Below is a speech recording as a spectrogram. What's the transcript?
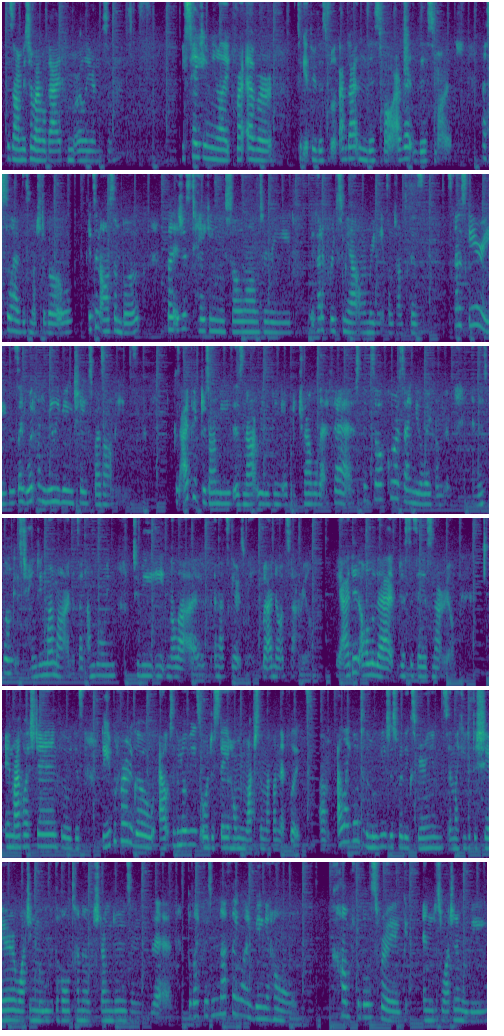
the Zombie Survival Guide from earlier in the summer. It's taking me like forever to get through this book. I've gotten this far. I've read this much. I still have this much to go. It's an awesome book, but it's just taking me so long to read. It kind of freaks me out when I'm reading it sometimes because kind of scary because it's like, what if I'm really being chased by zombies? Because I picture zombies as not really being able to travel that fast, and so of course I can get away from them. And this book is changing my mind. It's like I'm going to be eaten alive, and that scares me, but I know it's not real. Yeah, I did all of that just to say it's not real. And my question for the week is do you prefer to go out to the movies or just stay at home and watch them like on Netflix? Um, I like going to the movies just for the experience and like you get to share watching a movie with a whole ton of strangers and that. But like there's nothing like being at home, comfortable as frig, and just watching a movie.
